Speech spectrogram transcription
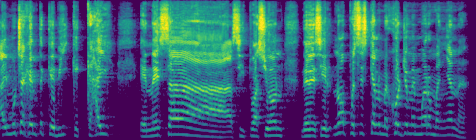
hay mucha gente que, vi, que cae en esa situación de decir, no, pues es que a lo mejor yo me muero mañana.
